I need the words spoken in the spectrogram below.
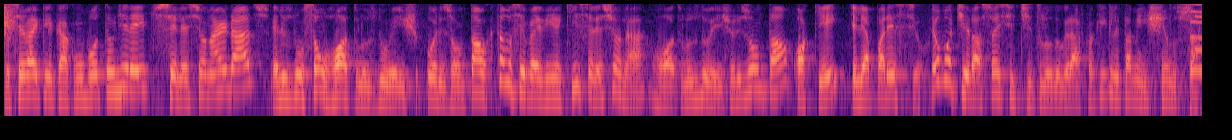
Você vai clicar com o botão direito, selecionar dados. Eles não são rótulos do eixo horizontal, então você vai vir aqui selecionar rótulos do eixo horizontal. Ok, ele apareceu. Eu vou tirar só esse título do gráfico aqui que ele está me enchendo o saco.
